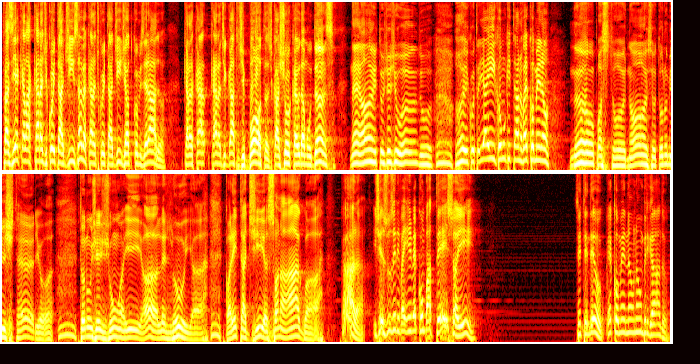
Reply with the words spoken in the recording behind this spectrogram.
fazia aquela cara de coitadinho, sabe a cara de coitadinho, de autocomiserado? Aquela cara de gato de botas, de cachorro que caiu da mudança né? Ai, tô jejuando. Ai, conta... e aí, como que tá? Não vai comer não? Não, pastor, nossa, eu tô no mistério. Tô num jejum aí, aleluia. 40 dias só na água. Cara, e Jesus ele vai, ele vai combater isso aí. Você entendeu? Quer comer? Não, não, obrigado.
